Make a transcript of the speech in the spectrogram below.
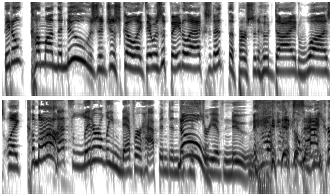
They don't come on the news and just go like there was a fatal accident. The person who died was like, come on. That's literally never happened in the No. history of news. Like it was Exactly. the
